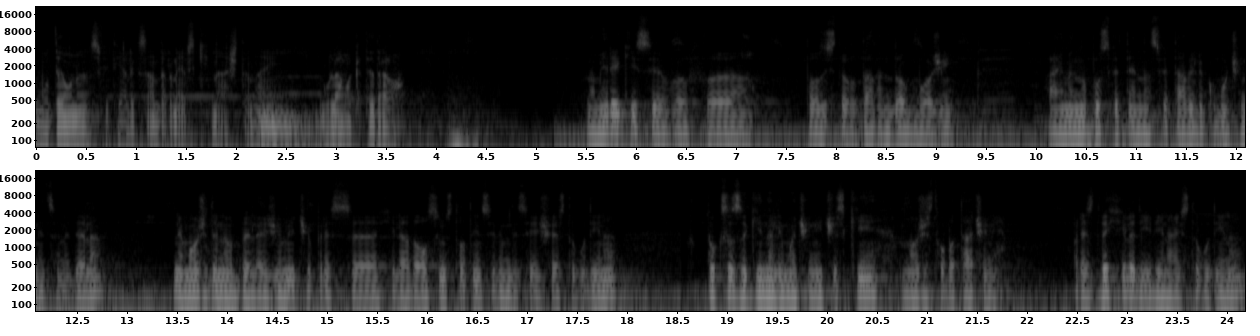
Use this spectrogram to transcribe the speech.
модел на Свети Александър Невски, нашата най-голяма катедрала. Намирайки се в а, този стародавен дом Божий, а именно посветен на света Великомученица Неделя, не може да не отбележиме, че през а, 1876 година тук са загинали мъченически множество батачени. През 2011 година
